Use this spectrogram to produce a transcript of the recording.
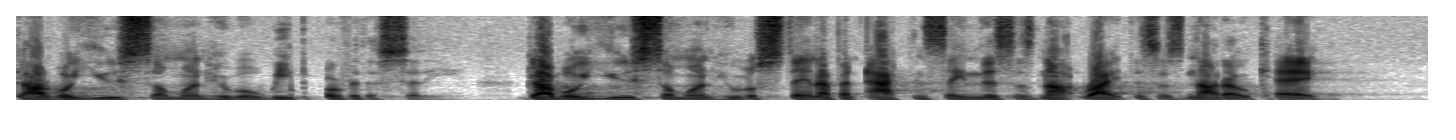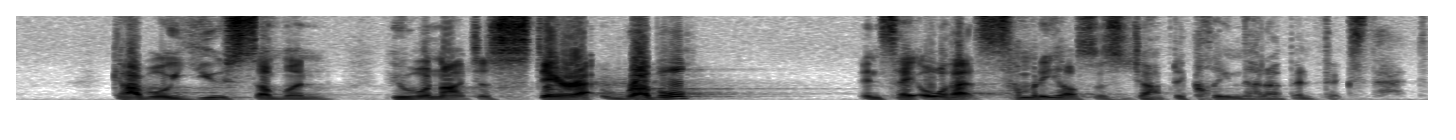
God will use someone who will weep over the city. God will use someone who will stand up and act and say, This is not right, this is not okay. God will use someone who will not just stare at rubble and say, Oh, that's somebody else's job to clean that up and fix that.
